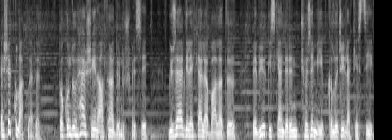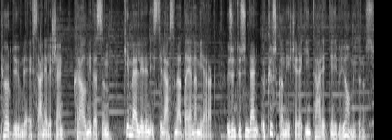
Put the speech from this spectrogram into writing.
Eşek kulakları, dokunduğu her şeyin altına dönüşmesi, güzel dileklerle bağladığı ve Büyük İskender'in çözemeyip kılıcıyla kestiği kör düğümle efsaneleşen Kral Midas'ın Kimmerlerin istilasına dayanamayarak üzüntüsünden öküz kanı içerek intihar ettiğini biliyor muydunuz?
